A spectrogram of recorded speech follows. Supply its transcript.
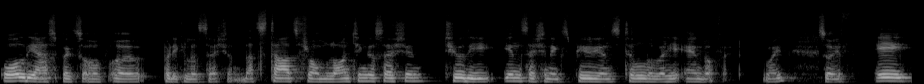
all the aspects of a particular session. That starts from launching a session to the in-session experience till the very end of it, right? So if a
